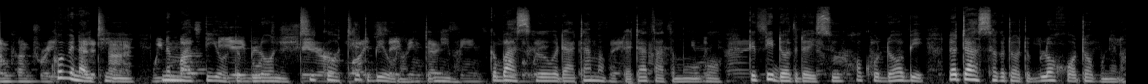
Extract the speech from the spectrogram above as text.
one country COVID-19 namatiyo de blon tiko tet bi olon de ne ba ka bas ko wada ta ma bu le ta ta tmu go ke ti do de su hokho do bi la ta sa ga do de blo kho do bu ne la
